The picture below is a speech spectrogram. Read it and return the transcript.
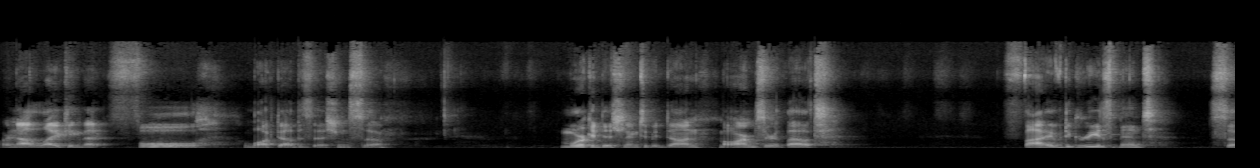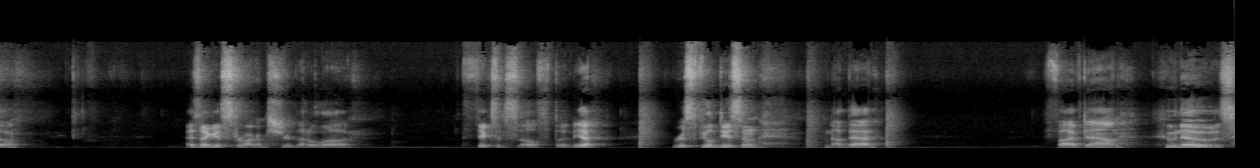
are not liking that full locked out position, so more conditioning to be done. My arms are about five degrees bent, so as I get strong, I'm sure that'll uh, fix itself. But yeah, wrist feel decent, not bad. Five down. Who knows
